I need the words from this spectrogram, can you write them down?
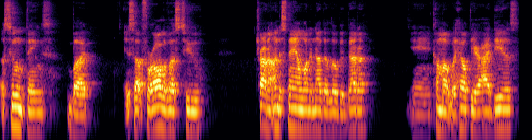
assume things, but it's up for all of us to try to understand one another a little bit better and come up with healthier ideas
